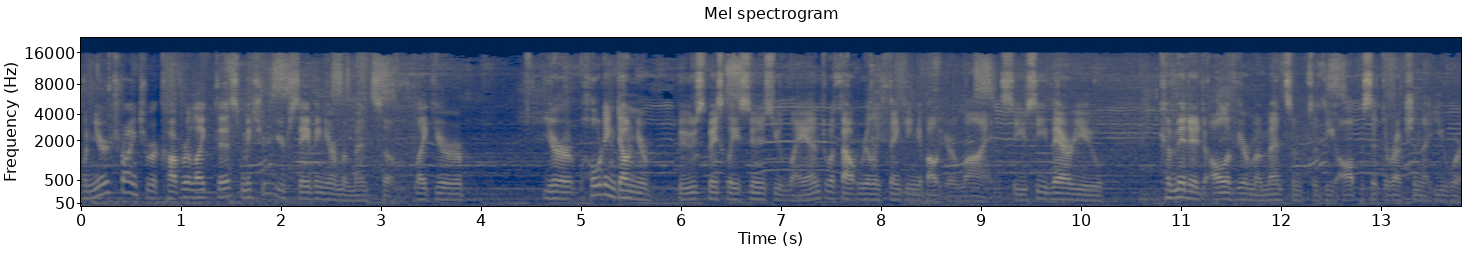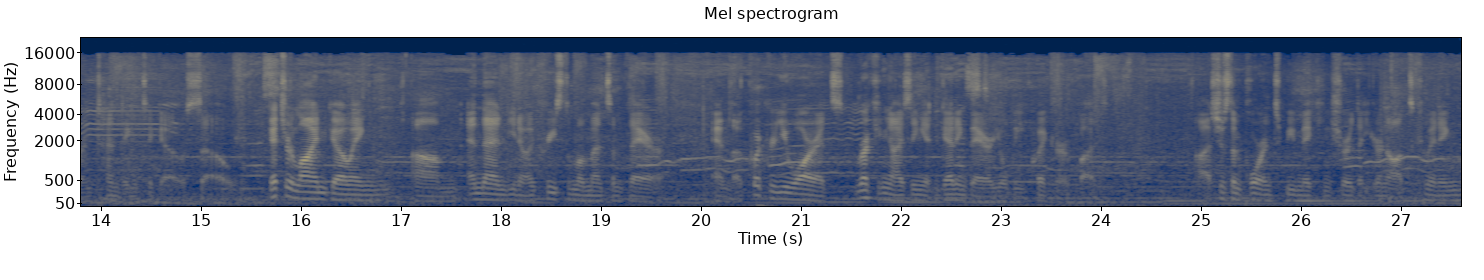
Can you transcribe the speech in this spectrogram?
When you're trying to recover like this, make sure you're saving your momentum. Like you're you're holding down your boost basically as soon as you land without really thinking about your lines. So you see there you committed all of your momentum to the opposite direction that you were intending to go. So get your line going, um, and then, you know, increase the momentum there. And the quicker you are at recognizing it and getting there, you'll be quicker, but uh, it's just important to be making sure that you're not committing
